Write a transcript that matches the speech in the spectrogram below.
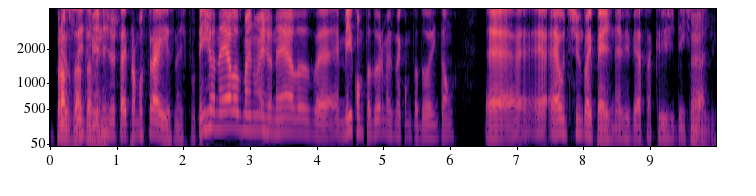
o próprio Stage Manager tá aí para mostrar isso, né? Tipo, tem janelas, mas não é janelas, é, é meio computador, mas não é computador, então é, é, é, o destino do iPad, né? Viver essa crise de identidade.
